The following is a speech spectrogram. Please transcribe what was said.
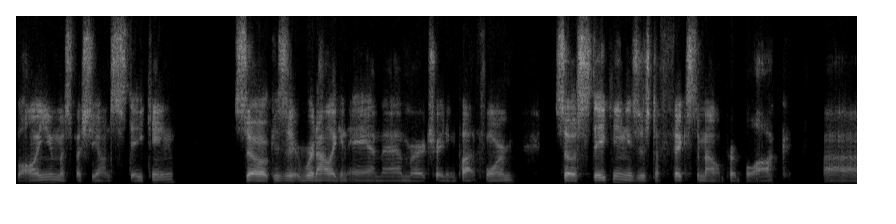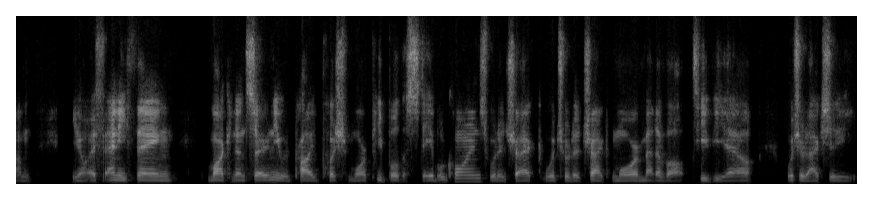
volume, especially on staking. So because we're not like an AMM or a trading platform. So staking is just a fixed amount per block. Um, you know, if anything, market uncertainty would probably push more people to stable coins, would attract which would attract more MetaVault TVL, which would actually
